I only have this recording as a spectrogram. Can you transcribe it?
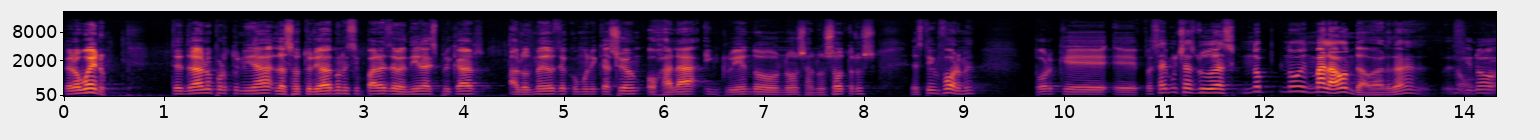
Pero bueno, tendrán oportunidad las autoridades municipales de venir a explicar a los medios de comunicación, ojalá incluyéndonos a nosotros, este informe, porque eh, pues hay muchas dudas, no, no en mala onda, ¿verdad? Sino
